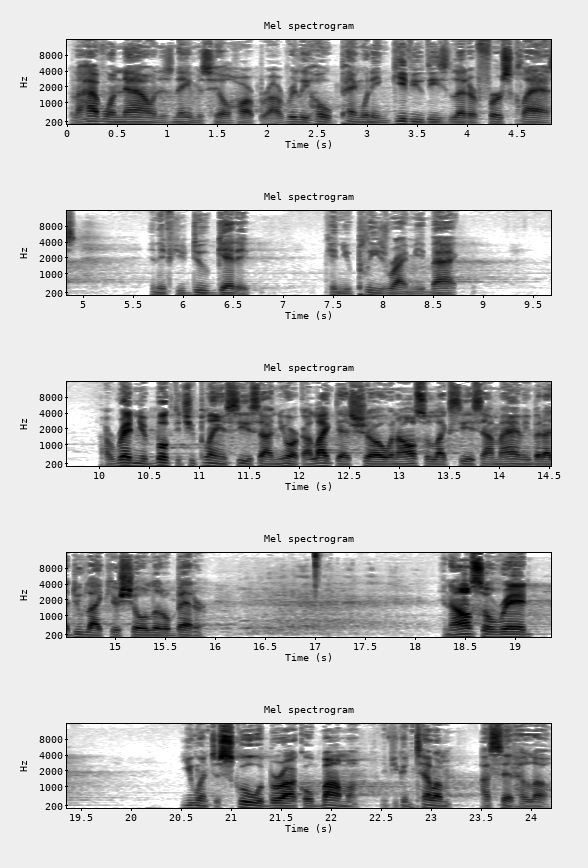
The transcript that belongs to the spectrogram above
But I have one now, and his name is Hill Harper. I really hope Penguin Inc. give you these letter first class. And if you do get it, can you please write me back? I read in your book that you play in CSI New York. I like that show, and I also like CSI Miami, but I do like your show a little better. and I also read you went to school with Barack Obama. If you can tell him I said hello.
